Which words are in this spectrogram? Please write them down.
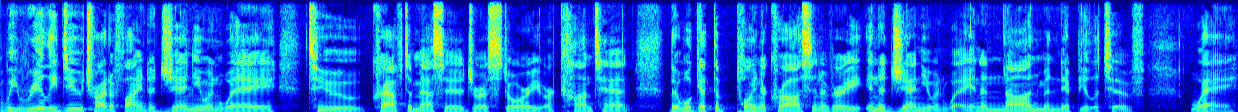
we really do try to find a genuine way to craft a message or a story or content that will get the point across in a very in a genuine way in a non-manipulative way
